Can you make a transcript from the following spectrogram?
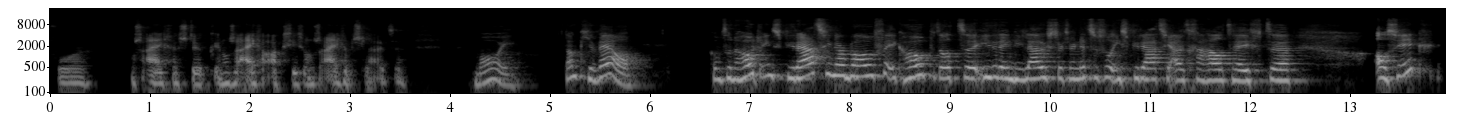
voor ons eigen stuk. En onze eigen acties, onze eigen besluiten. Mooi. Dankjewel. Komt een hoop inspiratie naar boven. Ik hoop dat eh, iedereen die luistert er net zoveel inspiratie uit gehaald heeft als ik.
